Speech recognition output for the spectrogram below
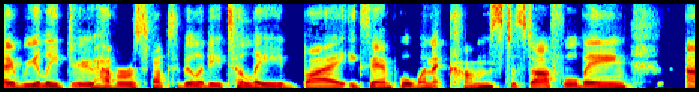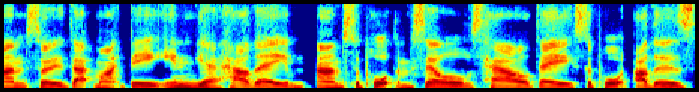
they really do have a responsibility to lead by example when it comes to staff well-being. Um, so that might be in yeah how they um, support themselves, how they support others,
